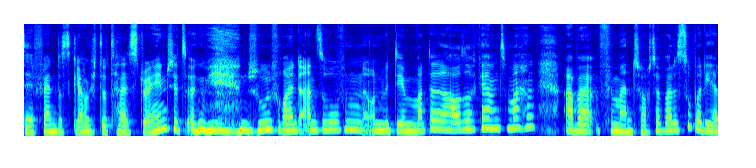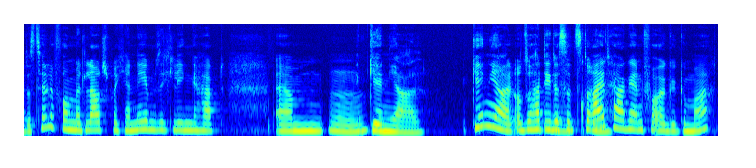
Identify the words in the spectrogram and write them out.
der fand das, glaube ich, total strange, jetzt irgendwie einen Schulfreund anzurufen und mit dem Mathe-Hausaufgaben zu machen. Aber für meine Tochter war das super. Die hat das Telefon mit Lautsprecher neben sich liegen gehabt. Ähm, mhm. Genial. Genial. Und so hat die das ja, jetzt cool. drei Tage in Folge gemacht.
